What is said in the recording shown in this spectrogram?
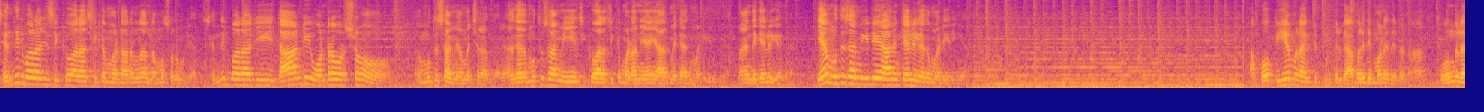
செந்தில் பாலாஜி சிக்குவாரா சிக்க மாட்டாருன்னா நம்ம சொல்ல முடியாது. செந்தில் பாலாஜி தாண்டி ஒன்றரை வருஷம் முத்துசாமி அமைச்சராக இருந்தார். அதுக்காக முத்துசாமி சிக்குவாரா சிக்க மாட்டான்னு ஏன் யாருமே கேட்க மாட்டேங்கிறீங்க? நான் இந்த கேள்வி கேட்குறேன். ஏன் முத்துசாமி கிட்டே யாரும் கேள்வி கேட்க மாட்டேங்கிறீங்க? அப்போது பிஎம்எல் ஆக்ட் கொடுத்துருக்க அபரிதமானது என்னென்னா உங்களை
